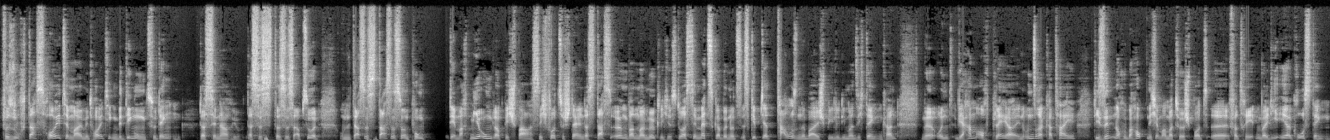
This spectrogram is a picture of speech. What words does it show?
Versuch das heute mal mit heutigen Bedingungen zu denken, das Szenario. Das ist, das ist absurd. Und das ist, das ist so ein Punkt, der macht mir unglaublich Spaß, sich vorzustellen, dass das irgendwann mal möglich ist. Du hast den Metzger benutzt. Es gibt ja tausende Beispiele, die man sich denken kann. Ne? Und wir haben auch Player in unserer Kartei, die sind noch überhaupt nicht im Amateursport äh, vertreten, weil die eher groß denken.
